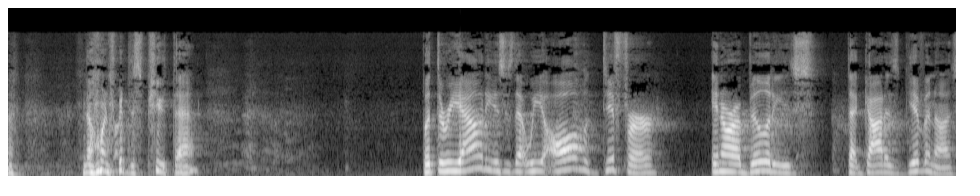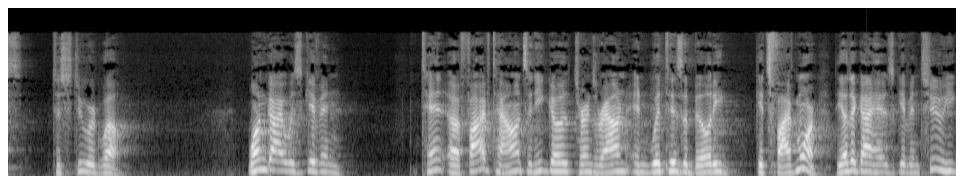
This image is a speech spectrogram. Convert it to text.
no one would dispute that. But the reality is, is that we all differ in our abilities that God has given us to steward well. One guy was given ten, uh, five talents, and he goes, turns around and with his ability gets five more. The other guy has given two, he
